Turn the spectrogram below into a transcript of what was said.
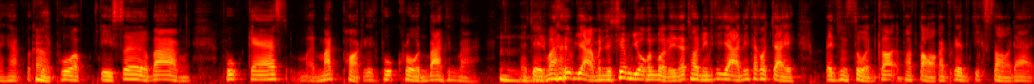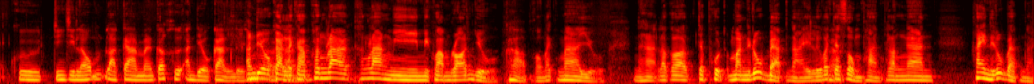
นะครับก็ครับเกิดพวก geyser บ้างพวกแก๊ส mud pot ก็คือพวกโคลนบ้างขึ้นมาอืมจะเห็นว่าทุกอย่างมันจะเชื่อมโยงกันหมดเลยนะธรณีวิทยานี่ถ้าเข้าใจเป็นส่วนๆก็พอต่อกันก็เป็นจิ๊กซอว์ได้ คือจริง ๆ แล้วหลักการมันก็คืออันเดียวกันเลย อันเดียวกันเลยครับข้างล่างข้างล่างมีมีความร้อนอยู่ครับของแมกมาอยู่นะฮะแล้วก็จะผุดมันในรูปแบบไหน หรือว่าครับจะส่งผ่านพลังงาน ให้ในรูปแบบไหน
